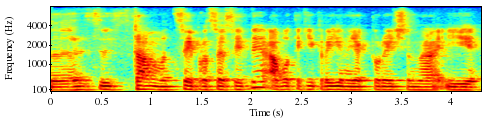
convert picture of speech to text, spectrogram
е, Там цей процес йде. А от такі країни, як Туреччина і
